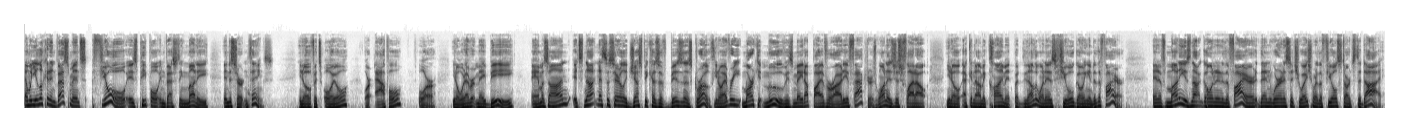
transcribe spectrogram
And when you look at investments, fuel is people investing money into certain things. You know, if it's oil or Apple or, you know, whatever it may be, Amazon, it's not necessarily just because of business growth. You know, every market move is made up by a variety of factors. One is just flat out, you know, economic climate, but the other one is fuel going into the fire. And if money is not going into the fire, then we're in a situation where the fuel starts to die.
